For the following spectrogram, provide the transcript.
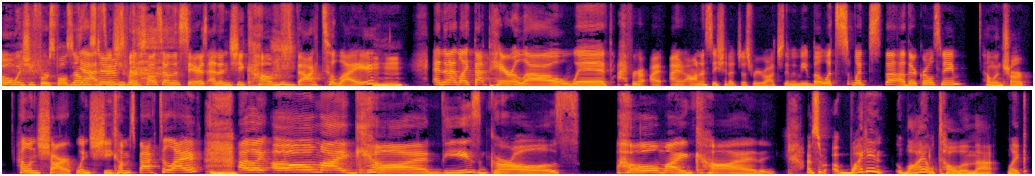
Oh, when she first falls down yes, the when stairs. she first falls down the stairs, and then she comes back to life. Mhm. And then I like that parallel with I forgot. I, I honestly should have just rewatched the movie. But what's what's the other girl's name? Helen Sharpe. Helen Sharpe. When she comes back to life, Mhm. I like. Oh my god, these girls. Oh my god. I'm so. Why didn't Lyle tell them that? Like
